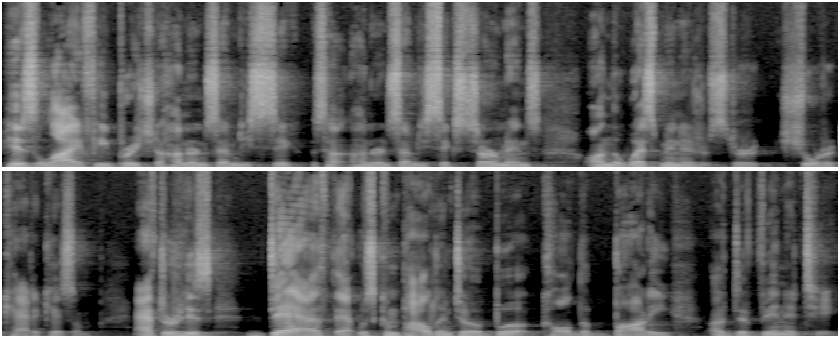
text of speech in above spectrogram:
his life, he preached 176, 176 sermons on the Westminster Shorter Catechism. After his death, that was compiled into a book called The Body of Divinity.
